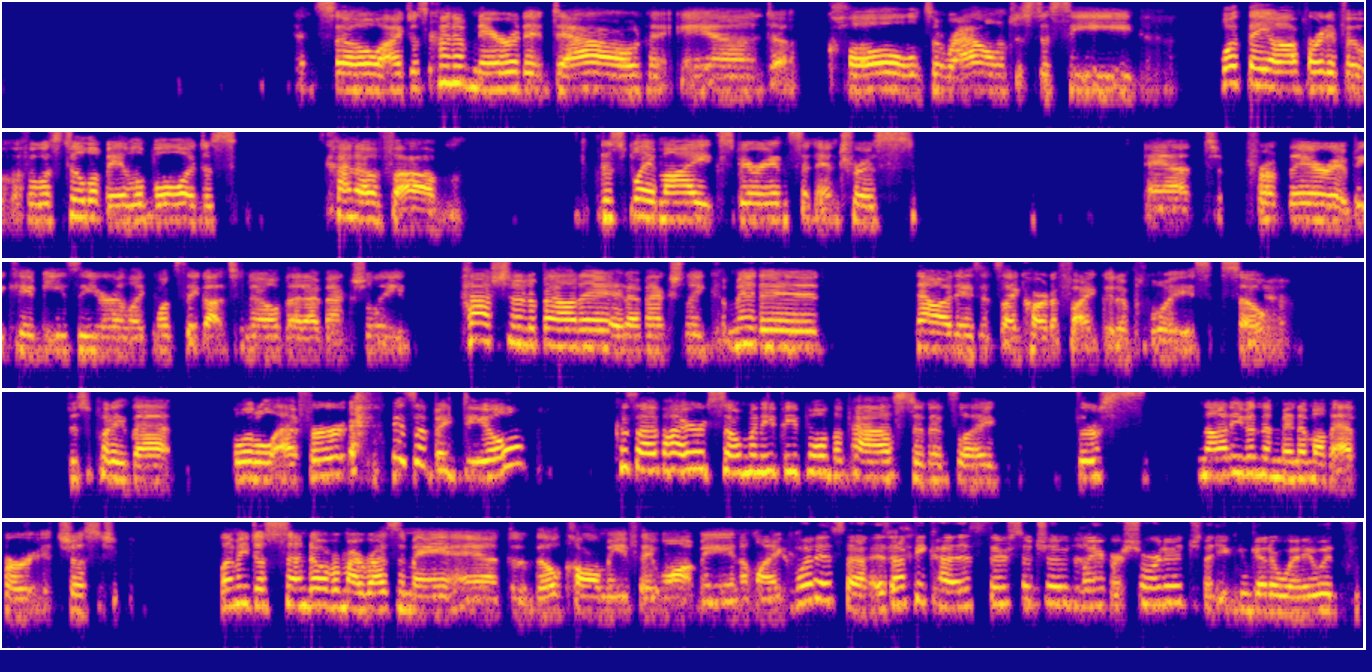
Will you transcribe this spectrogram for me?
And so I just kind of narrowed it down and called around just to see what they offered, if it, if it was still available, and just kind of um, display my experience and interests. And from there, it became easier. Like once they got to know that I'm actually passionate about it and I'm actually committed. Nowadays, it's like hard to find good employees. So Yeah. just putting that little effort is a big deal because I've hired so many people in the past, and it's like there's not even the minimum effort. It's just let me just send over my resume and they'll call me if they want me. And I'm like, What is that? Is that because there's such a labor shortage that you can get away with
